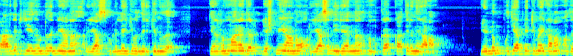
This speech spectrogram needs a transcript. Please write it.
ടാർഗറ്റ് ചെയ്തുകൊണ്ട് തന്നെയാണ് റിയാസ് ഉള്ളിലേക്ക് വന്നിരിക്കുന്നത്. ജനറൽ മാനേജർ ലക്ഷ്മിയാണോ റിയാസിന്റെ ഇരയെന്ന് നമുക്ക് കാത്തിരുന്ന് കാണാം. വീണ്ടും പുതിയ അപ്ഡേറ്റുമായി കാണാം. അത്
